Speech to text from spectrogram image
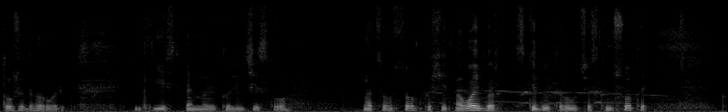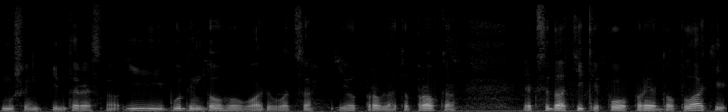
теж договорить. Их есть энное количество. На цьому все. Пишіть на Viber, скидуйте лучше скріншоти, кому що інтересно. І будемо договарюватися і відправляти. Відправка, як завжди, тільки по предоплаті.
